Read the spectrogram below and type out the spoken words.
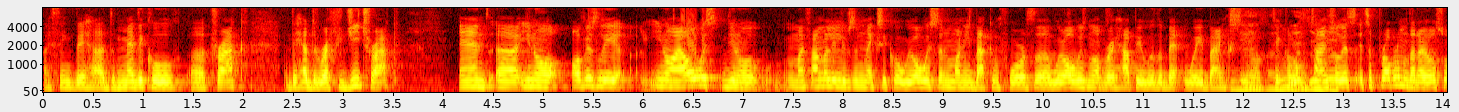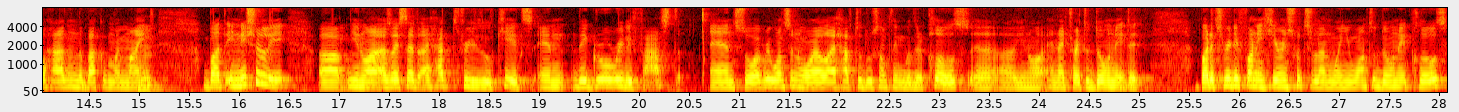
I think they had the medical uh, track, they had the refugee track. And, uh, you know, obviously, you know, I always, you know, my family lives in Mexico. We always send money back and forth. Uh, we're always not very happy with the way banks, yeah, you know, take a long time. So it's, it's a problem that I also had in the back of my mind. Mm. But initially, uh, you know, as I said, I had three little kids and they grow really fast. And so every once in a while, I have to do something with their clothes, uh, you know, and I try to donate it. But it's really funny here in Switzerland when you want to donate clothes,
